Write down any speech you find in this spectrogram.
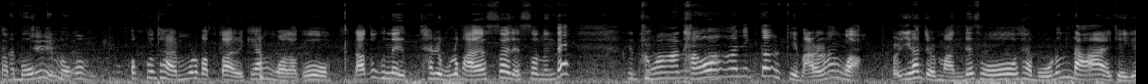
나 아, 먹지? 먹긴 먹어. 어, 그건 잘 안 물어봤다 이렇게 한 거야 나도. 나도 근데 잘 물어봤어야 됐었는데 그냥 당황하니까. 당황하니까 그렇게 말을 한 거야. 일한 지 얼마 안 돼서 잘 모른다 이렇게 얘기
